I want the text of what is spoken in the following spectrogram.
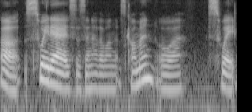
Oh, sweet as is another one that's common, or sweet.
